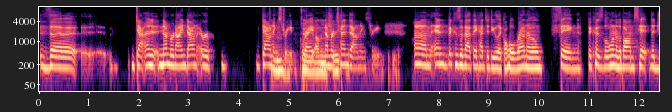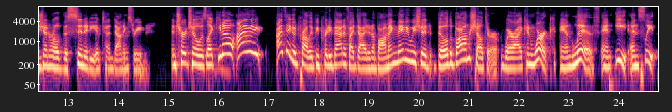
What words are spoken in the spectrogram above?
the uh, down, number nine down or Downing 10 Street, 10 right? Downing number Street. 10 Downing Street. Um, and because of that, they had to do like a whole Reno thing because the one of the bombs hit the general vicinity of 10 Downing Street. And Churchill was like, you know, I I think it would probably be pretty bad if I died in a bombing. Maybe we should build a bomb shelter where I can work and live and eat and sleep.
